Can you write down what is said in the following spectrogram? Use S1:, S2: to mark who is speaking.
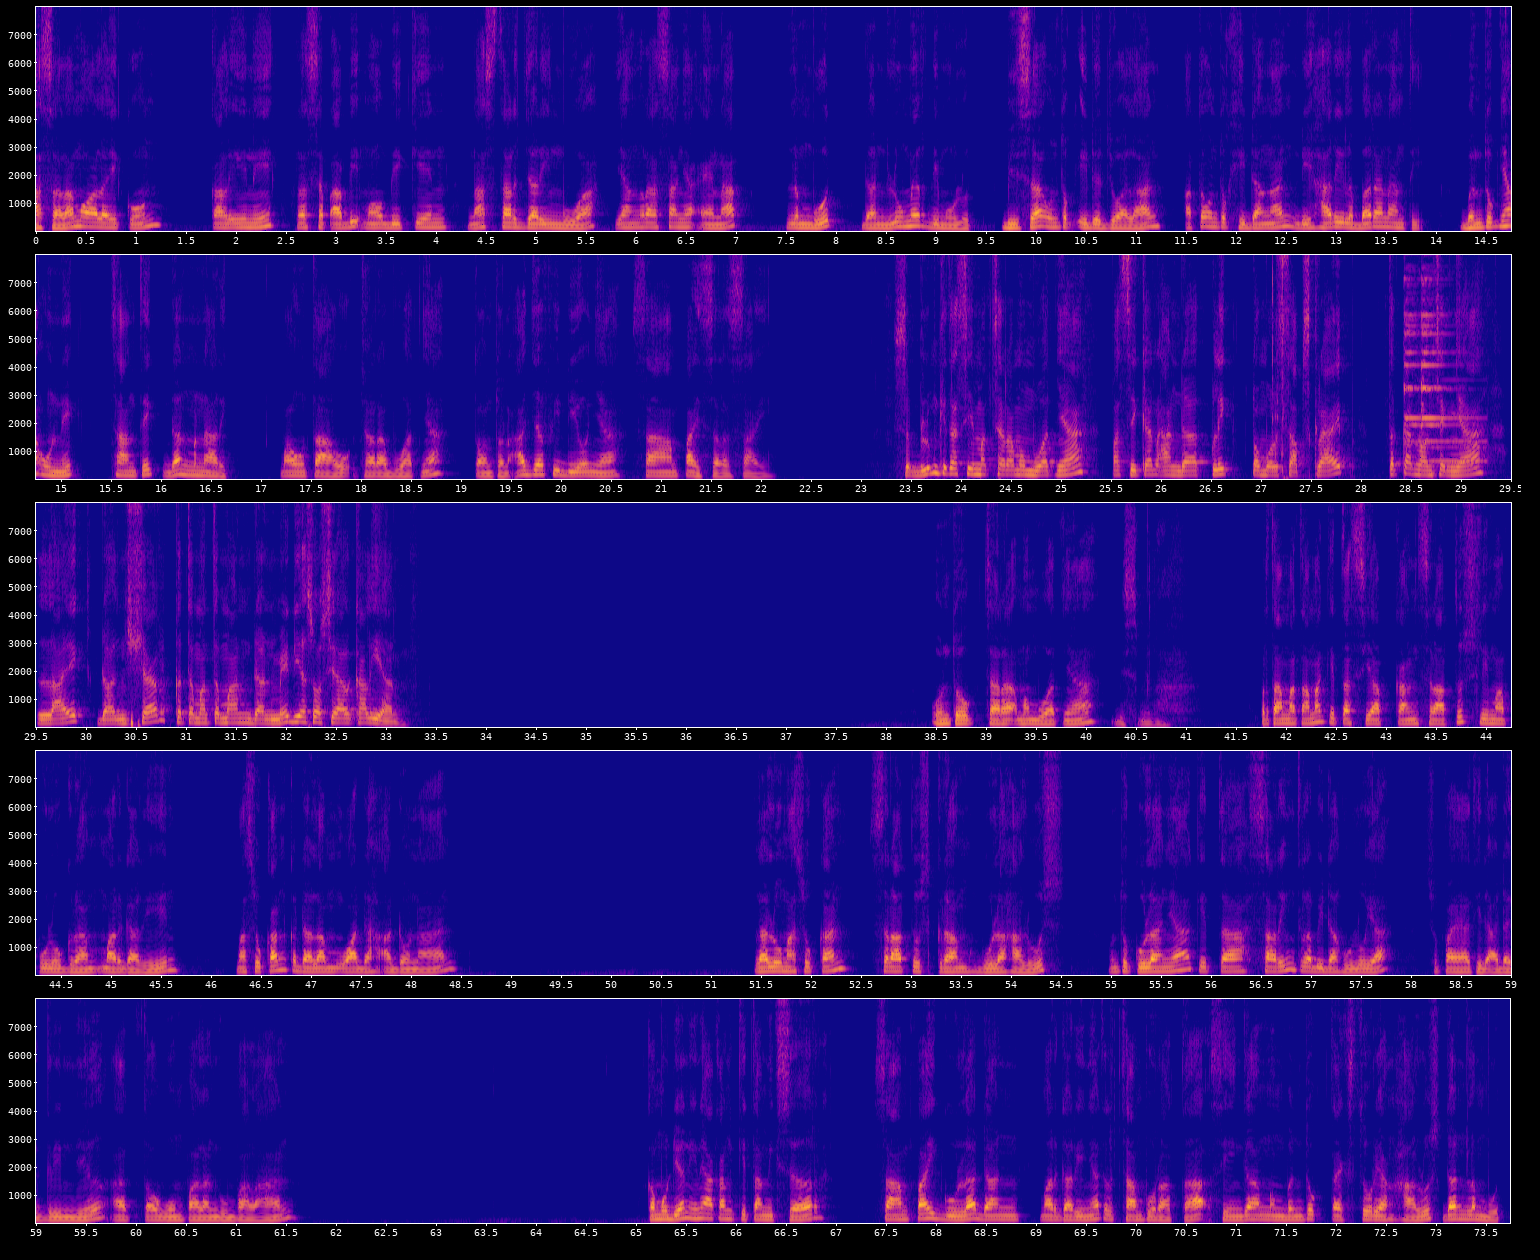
S1: Assalamualaikum. Kali ini resep Abi mau bikin nastar jaring buah yang rasanya enak, lembut, dan lumer di mulut. Bisa untuk ide jualan atau untuk hidangan di hari lebaran nanti. Bentuknya unik, cantik, dan menarik. Mau tahu cara buatnya? Tonton aja videonya sampai selesai. Sebelum kita simak cara membuatnya, pastikan Anda klik tombol subscribe, tekan loncengnya, like, dan share ke teman-teman dan media sosial kalian. Untuk cara membuatnya, bismillah. Pertama-tama kita siapkan 150 gram margarin, masukkan ke dalam wadah adonan, lalu masukkan 100 gram gula halus. Untuk gulanya kita saring terlebih dahulu ya supaya tidak ada grindil atau gumpalan-gumpalan. Kemudian ini akan kita mixer sampai gula dan margarinnya tercampur rata sehingga membentuk tekstur yang halus dan lembut.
